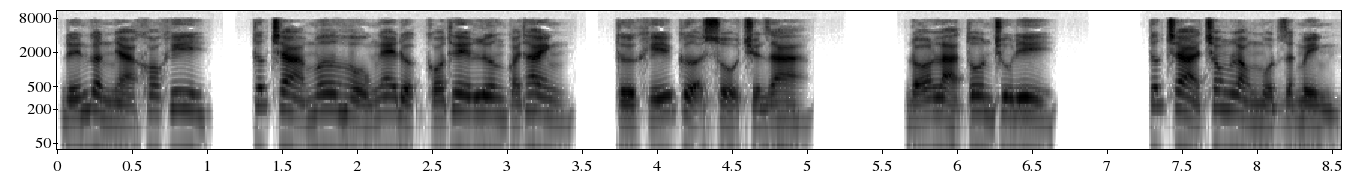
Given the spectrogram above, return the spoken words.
Đến gần nhà kho khi, tức trà mơ hồ nghe được có thê lương quái thanh, từ khí cửa sổ truyền ra. Đó là tôn chu đi. Tức trà trong lòng một giật mình,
